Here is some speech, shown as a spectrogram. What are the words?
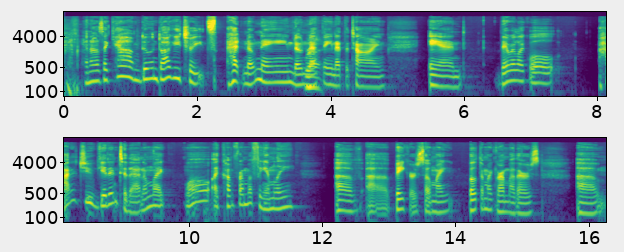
and I was like, yeah, I'm doing doggy treats. I had no name, no Right. nothing at the time. And they were like, well, how did you get into that? I'm like, well, I come from a family of uh, bakers. So my both of my grandmothers um,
